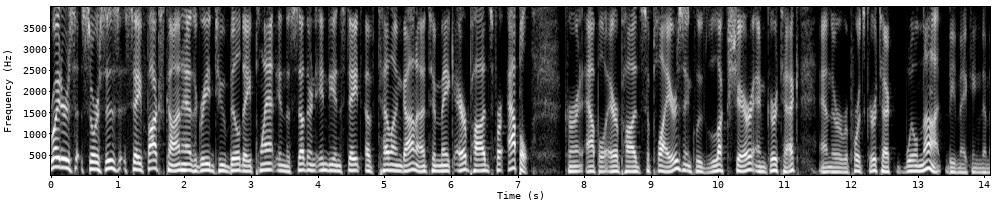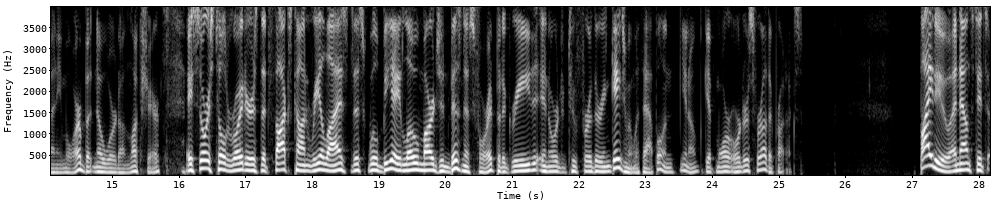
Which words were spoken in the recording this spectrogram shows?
Reuters sources say Foxconn has agreed to build a plant in the southern Indian state of Telangana to make AirPods for Apple. Current Apple AirPods suppliers include Luxshare and Goertek, and there are reports Goertek will not be making them anymore, but no word on Luxshare. A source told Reuters that Foxconn realized this will be a low margin business for it, but agreed in order to further engagement with Apple and, you know, get more orders for other products. Baidu announced its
